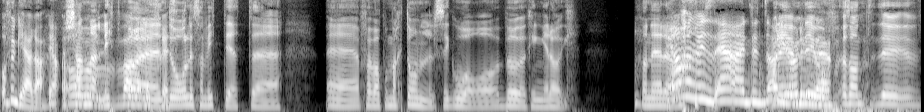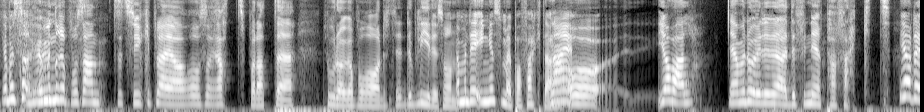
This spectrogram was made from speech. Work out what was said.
Og fungere. Ja. Jeg kjenner litt på litt eh, dårlig samvittighet eh, Eh, for jeg var på McDonald's i går og Burger King i dag. Sånn er det. Ja, men hvis det er det- Da det, gjør du det det. er jo sant, det er Ja, men så, 100 sykepleier, og så rett på dette to dager på rad. Det, det blir det sånn. ja, men det er ingen som er perfekte. Nei. Og ja vel. Ja, men da er det det definert perfekt. Ja, det,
